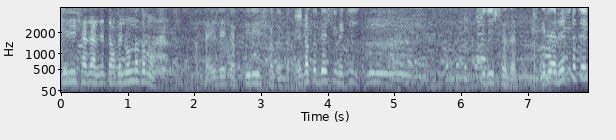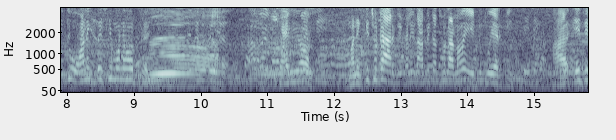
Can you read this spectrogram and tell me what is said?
তিরিশ হাজার যেতে হবে ন্যূনতম। আচ্ছা এই যে এটা তিরিশ হাজার টাকা। এটা তো দেশি নাকি? তিরিশ হাজার। এটা রেটটা তো একটু অনেক বেশি মনে হচ্ছে। শাহিওয়াল। মানে কিছুটা আর কি খালি নাভিটা ঝোলানো এইটুকুই আর কি। আর এই যে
